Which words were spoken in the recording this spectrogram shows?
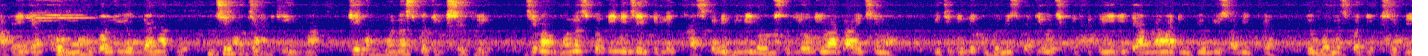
આપણે ત્યાં ખૂબ મહત્વનું યોગદાન આપ્યું. જેમાં જાનકીમાં જે એક વનસ્પતિ ક્ષેત્રે, જેમાં વનસ્પતિની જે કેટલીક ખાસ કરીને વિવિધ ઔષધિઓની વાત આવે છે એમાં બીજી કેટલીક વનસ્પતિઓ છે, કે કઈ રીતે આપણા માટે ઉપયોગી સાબિત થાય, તો વનસ્પતિ ક્ષેત્રે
